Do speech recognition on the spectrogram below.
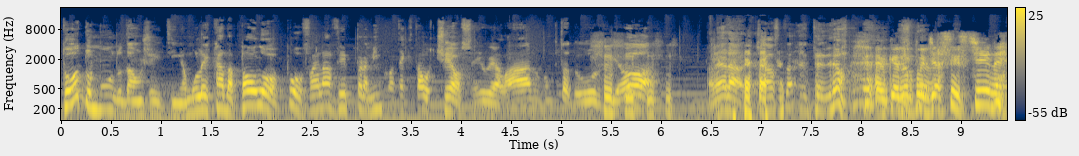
todo mundo dá um jeitinho. A molecada, Paulo, pô, vai lá ver para mim quanto é que tá o Chelsea. Eu ia lá no computador, ó. Galera, Chelsea tá, entendeu? É porque eu não podia assistir, né?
